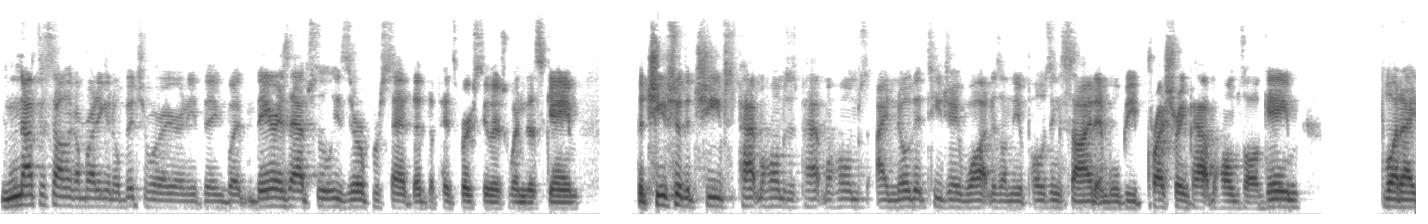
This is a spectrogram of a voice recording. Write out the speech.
Not to sound like I'm writing an obituary or anything, but there is absolutely 0% that the Pittsburgh Steelers win this game. The Chiefs are the Chiefs. Pat Mahomes is Pat Mahomes. I know that TJ Watt is on the opposing side and will be pressuring Pat Mahomes all game. But I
